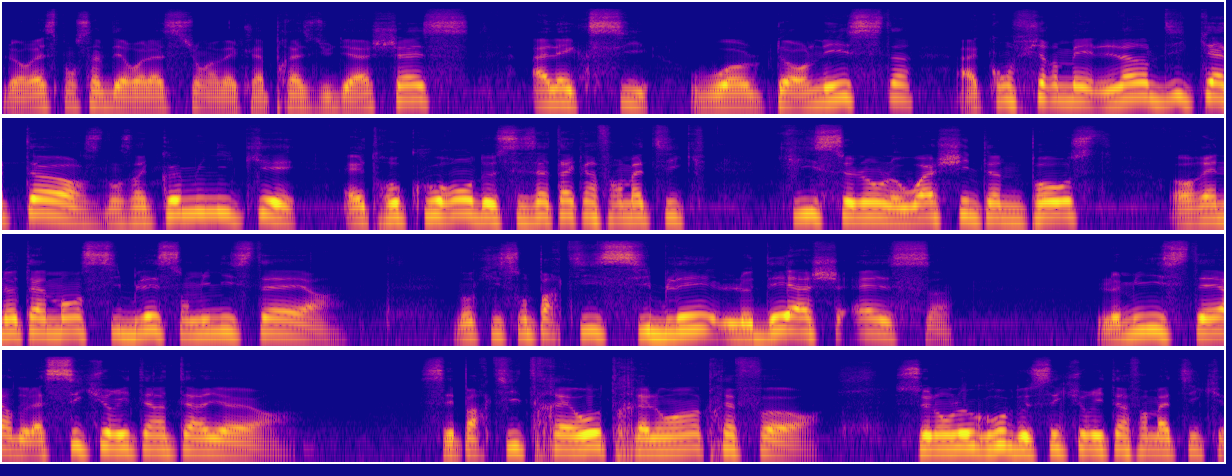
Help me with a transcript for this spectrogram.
le responsable des relations avec la presse du DHS, Alexis Walternist, a confirmé lundi 14 dans un communiqué être au courant de ces attaques informatiques qui, selon le Washington Post, auraient notamment ciblé son ministère. Donc ils sont partis cibler le DHS, le ministère de la Sécurité intérieure. C'est parti très haut, très loin, très fort. Selon le groupe de sécurité informatique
